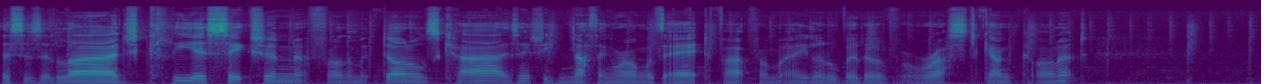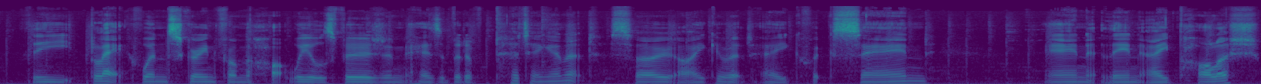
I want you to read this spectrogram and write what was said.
This is a large clear section from the McDonald's car. There's actually nothing wrong with that apart from a little bit of rust gunk on it. The black windscreen from the Hot Wheels version has a bit of pitting in it so I give it a quick sand and then a polish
